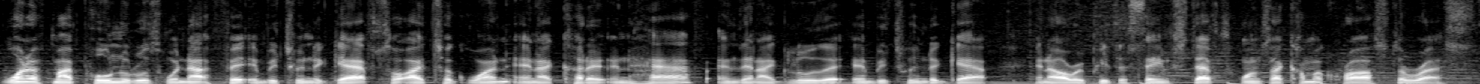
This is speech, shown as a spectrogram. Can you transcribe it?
One of my pool noodles would not fit in between the gaps, so I took one and I cut it in half and then I glued it in between the gap. And I'll repeat the same steps once I come across the rest.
